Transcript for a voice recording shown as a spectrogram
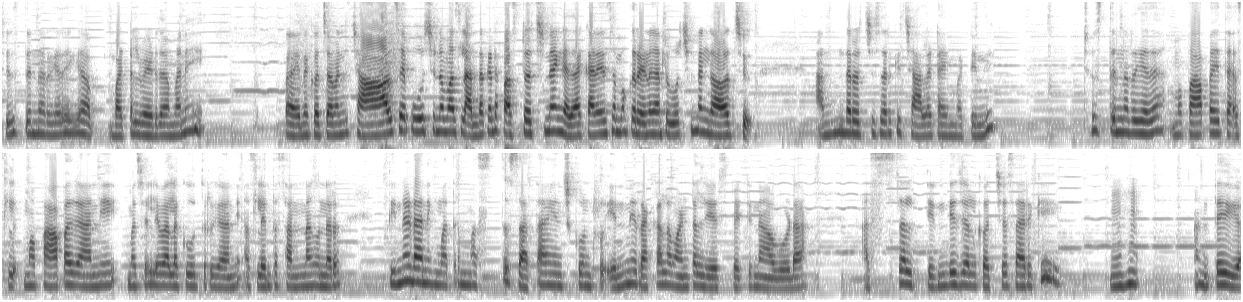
చూస్తున్నారు కదా ఇక బట్టలు పెడదామని. పైనకి వచ్చామంటే చాలాసేపు కూర్చున్నాం అసలు అందరికంటే ఫస్ట్ వచ్చినాం కదా కనీసం ఒక రెండు గంటలు కూర్చున్నాం కావచ్చు. అందరు వచ్చేసరికి చాలా టైం పట్టింది. చూస్తున్నారు కదా మా పాప అయితే అసలు మా పాప కానీ మా చెల్లి వాళ్ళ కూతురు కానీ అసలు ఎంత సన్నగా ఉన్నారో. తినడానికి మాత్రం మస్తు సతాయించుకుంటారు. ఎన్ని రకాల వంటలు చేసి పెట్టినా కూడా అస్సలు తిండి జలకి వచ్చేసరికి అంతే ఇక.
